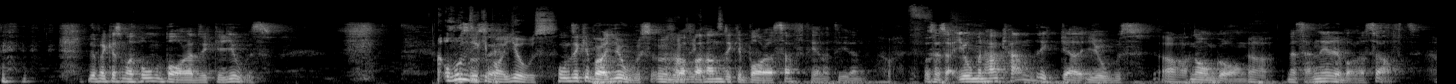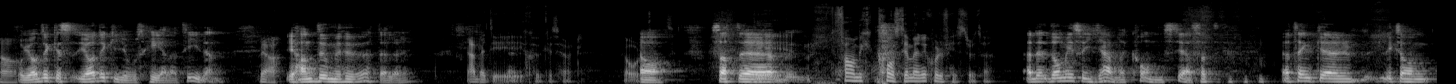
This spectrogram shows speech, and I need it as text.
Det verkar som att hon bara dricker juice Och hon Och så dricker säger- bara juice. Hon dricker bara juice och undrar Han varför han dricker bara saft hela tiden Och sen såhär, jo men han kan dricka juice Ja. någon gång Ja. Men sen är det bara saft Ja. Och jag dricker, jag dricker juice hela tiden Ja, Är han dum i huvudet eller? ja men det är sjukt jag hört. Jag Ja, så att eh, Det- Fan vad mycket konstiga människor det finns där ute. Ja, de- är så jävla konstiga så att jag tänker liksom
